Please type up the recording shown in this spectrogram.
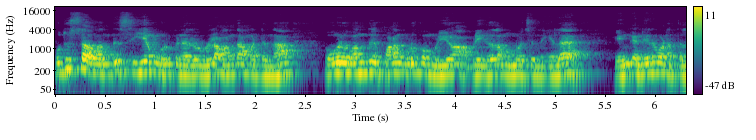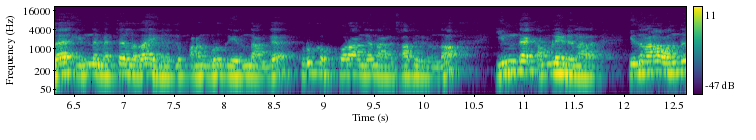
புதுசாக வந்து சிஎம் உறுப்பினர்கள் உள்ளே வந்தால் மட்டும்தான் உங்களுக்கு வந்து பணம் கொடுக்க முடியும் அப்படிங்கிறதெல்லாம் முன் வச்சிருந்தீங்கல்ல? எங்கள் நிறுவனத்தில் இந்த மெத்தடில் தான் எங்களுக்கு பணம் கொடுக்க இருந்தாங்க. கொடுக்க போகிறாங்க நாங்கள் காத்துக்கிட்டு இருந்தோம். இந்த கம்ப்ளைண்ட்னால இதனால வந்து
